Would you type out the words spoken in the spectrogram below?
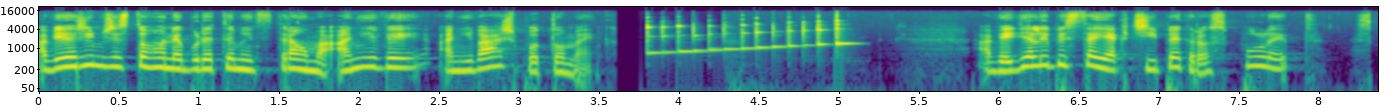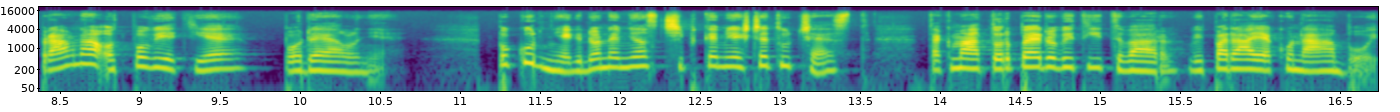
a věřím, že z toho nebudete mít trauma ani vy, ani váš potomek. A věděli byste, jak čípek rozpůlit? Správná odpověď je podélně. Pokud někdo neměl s čípkem ještě tu čest, tak má torpédovitý tvar, vypadá jako náboj.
